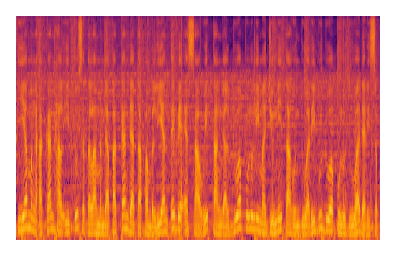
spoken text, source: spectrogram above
Ia mengatakan hal itu setelah mendapatkan data pembelian TBS sawit tanggal 25 Juni tahun 2022 dari 10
